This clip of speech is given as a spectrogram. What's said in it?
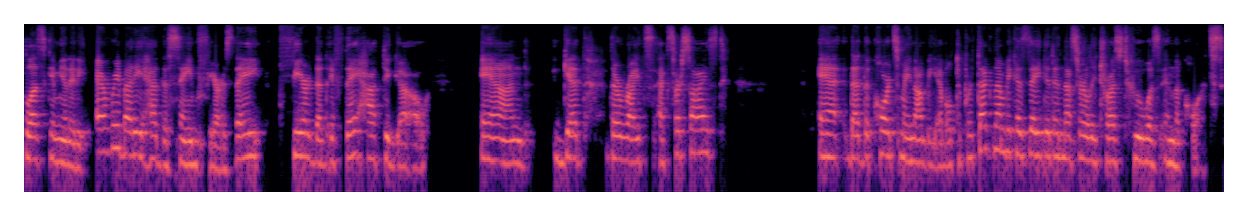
plus community, everybody had the same fears. They feared that if they had to go and get their rights exercised and that the courts may not be able to protect them because they didn't necessarily trust who was in the courts.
